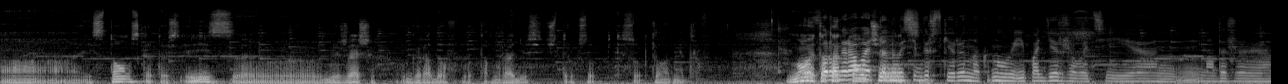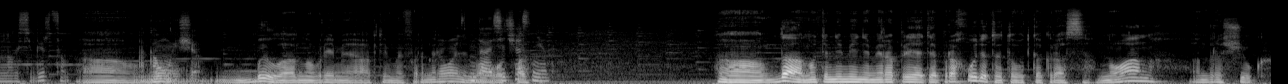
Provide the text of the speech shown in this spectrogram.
а, из Томска, то есть из э, ближайших городов, вот там в радиусе 400-500 километров. Но Ну, это так формировать получается. новосибирский рынок, ну и поддерживать, и э, надо же новосибирцам. А, А кому еще? Было одно время активное формирование. но да, вот сейчас по- нет. А, да, но тем не менее мероприятия проходят. Это вот как раз Нуан Андрощук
